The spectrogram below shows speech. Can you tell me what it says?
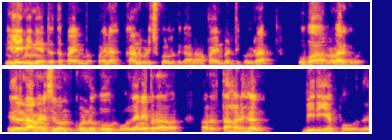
நிலை மின்னேற்றத்தை பயன்ப என்ன? கண்டுபிடிச்சு கொள்றதுக்காக நான் பயன்படுத்தி கொள்ற உபகரணமா இருக்கு போகுது இதுல நாம என்ன செய்வோம்? கொண்டு போகும்போது என்ன அவர்? அவரோட தகடுகள் விரிய போகுது.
